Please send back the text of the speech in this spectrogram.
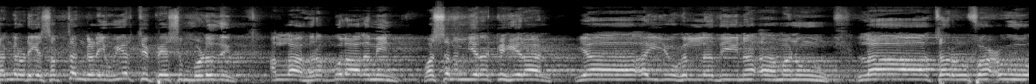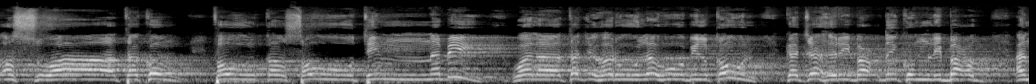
தங்களுடைய சப்தங்களை உயர்த்தி பேசும் பொழுது அல்லாஹ் ரப்புல் ஆலமீன் வசனம் இறக்குகிறான் யா ஐயுகல்லதீன ஆமனு லா தர்ஃபஉ அஸ்வாதகும் فوق صوت النبي ولا تجهروا له بالقول كجهر بعضكم لبعض أن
